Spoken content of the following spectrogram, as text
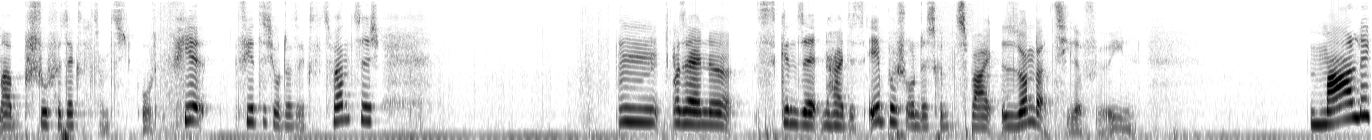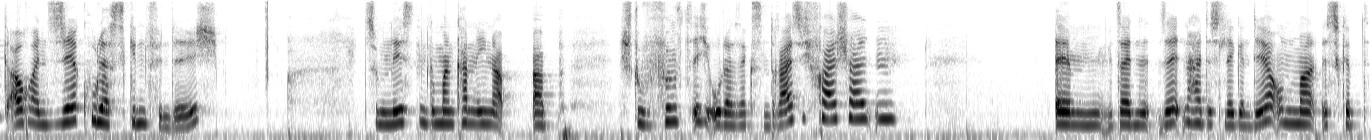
Ab Stufe 26 oder 4, 40 oder 26. Mm, seine Skin-Seltenheit ist episch und es gibt zwei Sonderziele für ihn. Malik, auch ein sehr cooler Skin, finde ich. Zum nächsten, man kann ihn ab, ab Stufe 50 oder 36 freischalten. Ähm, seine Seltenheit ist legendär und man, es gibt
